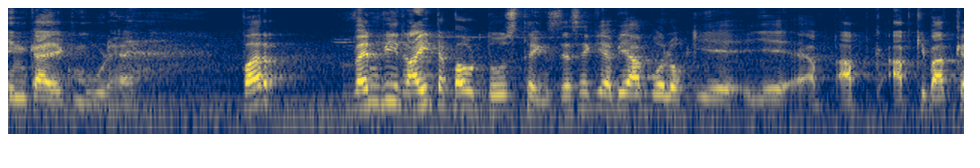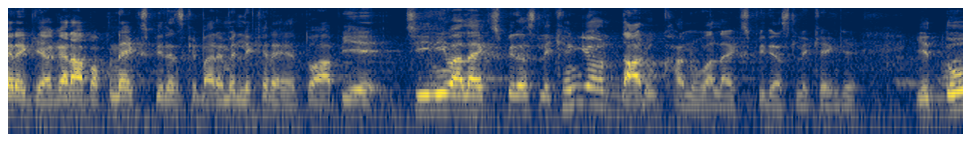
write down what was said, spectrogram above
इनका एक मूड है। पर when we write about those things जैसे कि अभी आप बोलो कि ये ये आप, आप आपकी बात करें कि अगर आप अपने एक्सपीरियंस के बारे में लिख रहे हैं तो आप ये चीनी वाला एक्सपीरियंस लिखेंगे और दारू खानू वाला एक्सपीरियंस लिखेंगे। ये दो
